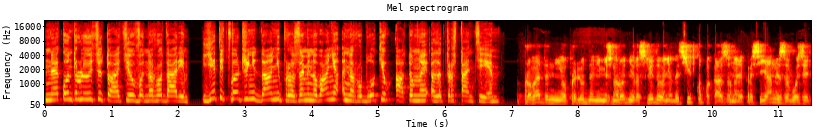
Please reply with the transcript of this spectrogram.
не контролюють ситуацію в Енергодарі. Є підтверджені дані про замінування енергоблоків атомної електростанції. проведені і оприлюднені міжнародні розслідування, де чітко показано, як росіяни завозять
